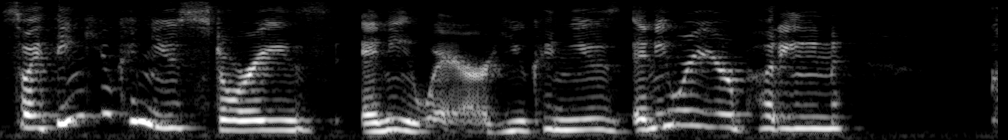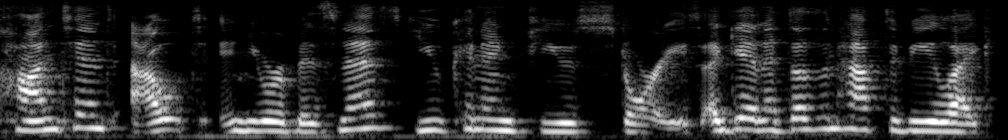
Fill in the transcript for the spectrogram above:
So I think you can use stories anywhere. You can use anywhere you're putting content out in your business, you can infuse stories. Again, it doesn't have to be like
